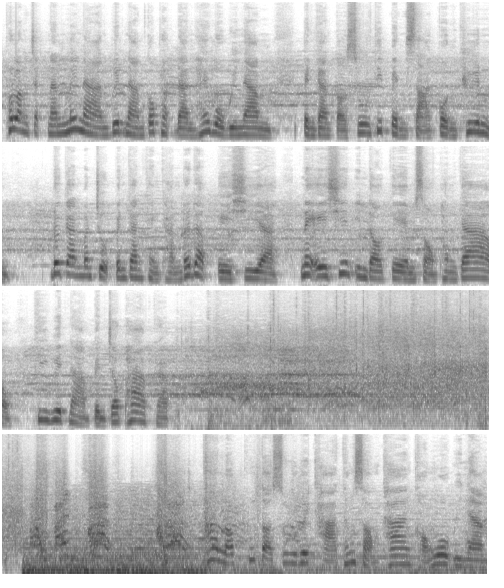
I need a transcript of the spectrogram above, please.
เพราะหลังจากนั้นไม่นานเวียดนามก็ผลักดันให้โววีนัมเป็นการต่อสู้ที่เป็นสากลขึ้น โดยการบรรจุเป็นการแข่งขันระดับเอเชีย ในเอเชียนอินดอร์เกม 2009 ที่เวียดนามเป็นเจ้าภาพครับ ถ้าล็อกผู้ต่อสู้ด้วยขาทั้งสองข้างของโววีนัม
